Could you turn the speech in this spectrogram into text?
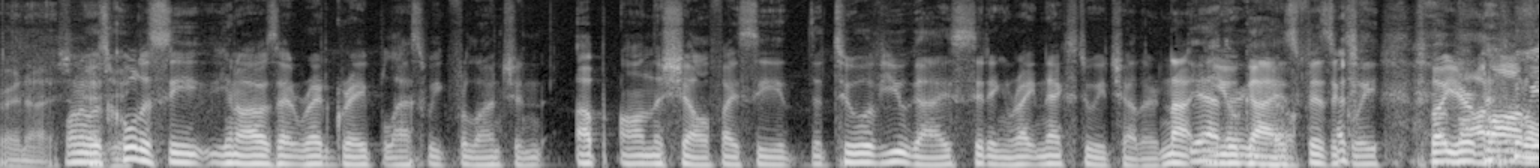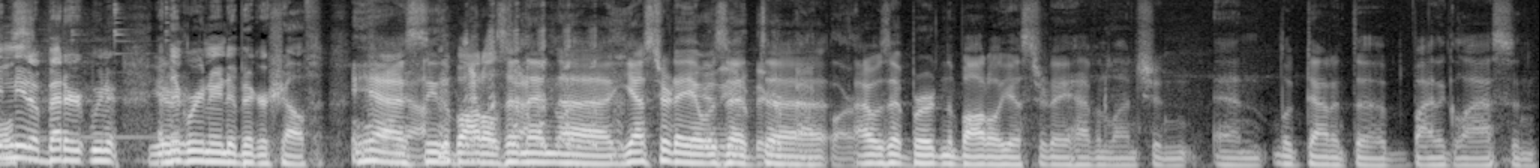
Very nice. Well, it was Edgy. cool to see. You know, I was at Red Grape last week for lunch, and up on the shelf, I see the two of you guys sitting right next to each other. Not Yeah, there you you guys go. physically, but your we bottles. need a better. We, I think we're gonna need a bigger shelf. Yeah, I see the bottles. And then uh, yesterday I was need a at bigger uh, back bar. I was at Bird in the Bottle yesterday having lunch and and looked down at the by the glass and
